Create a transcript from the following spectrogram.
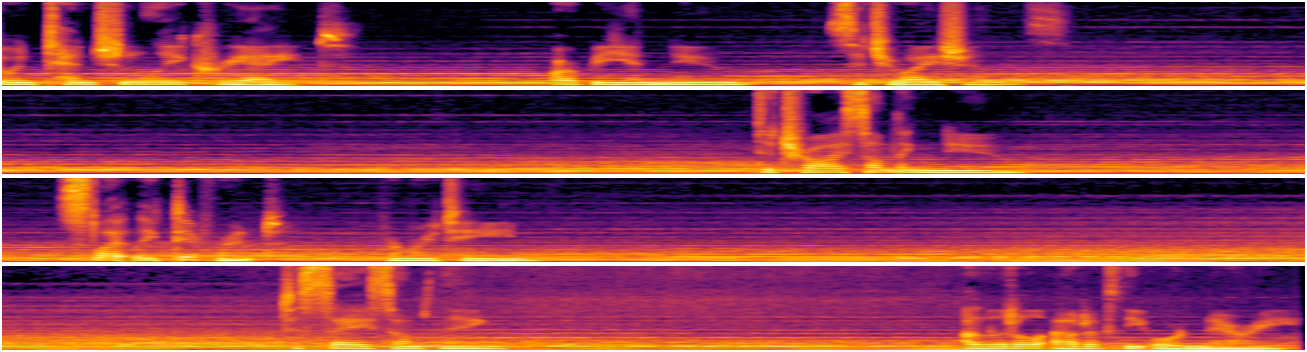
To intentionally create or be in new situations. To try something new, slightly different from routine. to say something a little out of the ordinary.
